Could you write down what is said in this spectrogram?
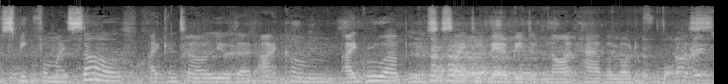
speak for myself, I can tell you that I come, I grew up in a society where we did not have a lot of voice.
